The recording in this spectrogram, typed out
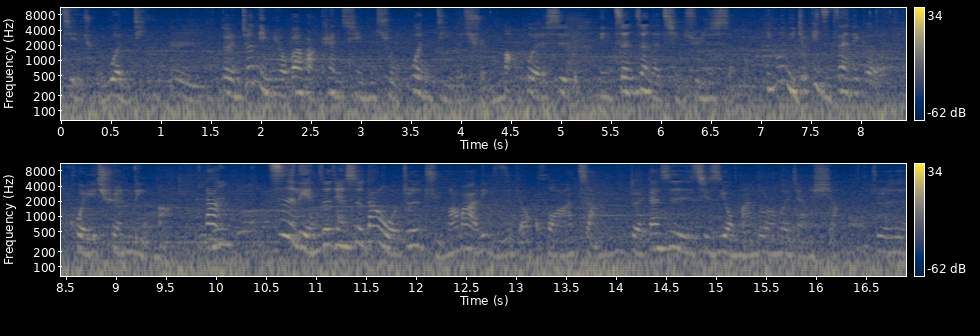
解决问题。嗯，对，就你没有办法看清楚问题的全貌，或者是你真正的情绪是什么，因为你就一直在那个回圈里嘛。那自怜这件事，但我就是举妈妈的例子是比较夸张。对，但是其实有蛮多人会这样想哦，就是，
